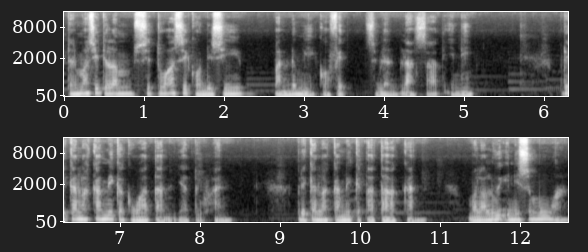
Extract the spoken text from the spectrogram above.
Dan masih dalam situasi kondisi pandemi COVID-19 saat ini, berikanlah kami kekuatan ya Tuhan. Berikanlah kami ketatakan melalui ini semua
